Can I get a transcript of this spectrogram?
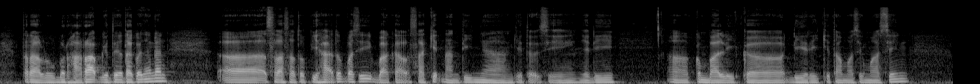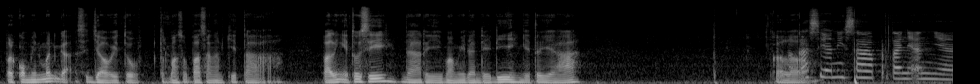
terlalu berharap gitu ya. Takutnya kan eh, salah satu pihak itu pasti bakal sakit nantinya gitu sih. Jadi eh, kembali ke diri kita masing-masing, berkomitmen gak sejauh itu, termasuk pasangan kita. Paling itu sih dari Mami dan Dedi gitu ya. Kalau Terima kasih Anissa pertanyaannya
